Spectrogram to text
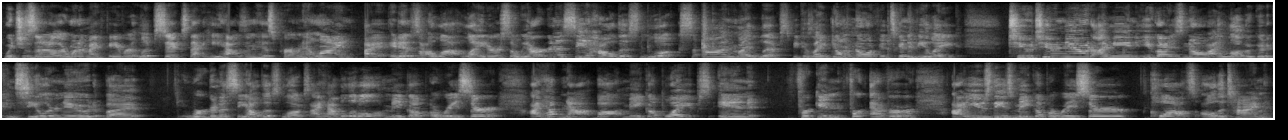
which is another one of my favorite lipsticks that he has in his permanent line. I, it is a lot lighter, so we are going to see how this looks on my lips because I don't know if it's going to be like too, too nude. I mean, you guys know I love a good concealer nude, but we're gonna see how this looks. I have a little makeup eraser. I have not bought makeup wipes in freaking forever. I use these makeup eraser cloths all the time.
